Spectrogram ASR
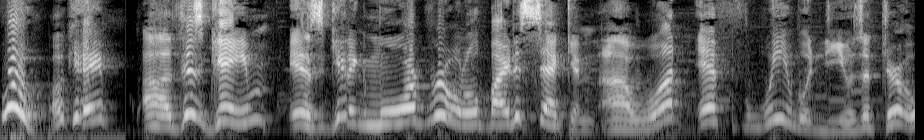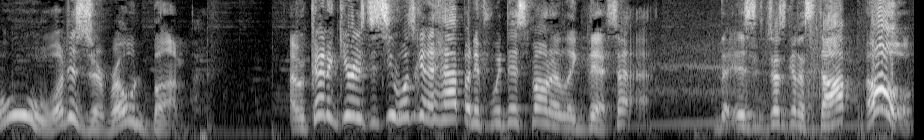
Woo, okay. Uh, this game is getting more brutal by the second. Uh, what if we would use a tur- Ooh, what is a road bump? I'm kind of curious to see what's gonna happen if we dismount it like this. Uh, is it just gonna stop? Oh!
